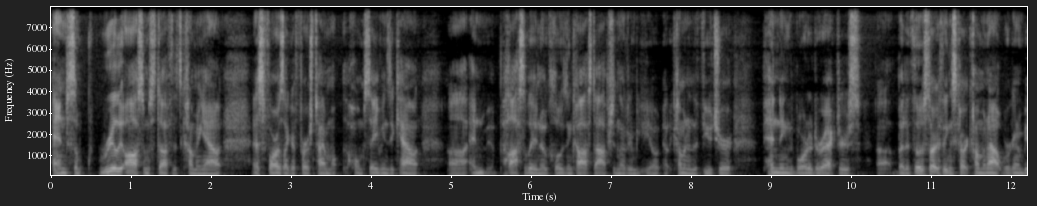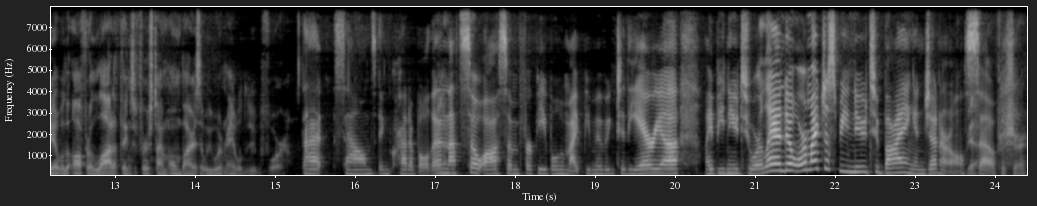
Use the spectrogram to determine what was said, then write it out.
and some really awesome stuff that's coming out as far as like a first time home savings account uh, and possibly a no closing cost option that are going to be you know, coming in the future pending the board of directors. Uh, but if those sort of things start coming out, we're going to be able to offer a lot of things to first-time home buyers that we weren't able to do before. That sounds incredible. Then yeah. that's so awesome for people who might be moving to the area, might be new to Orlando, or might just be new to buying in general. Yeah, so for sure.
